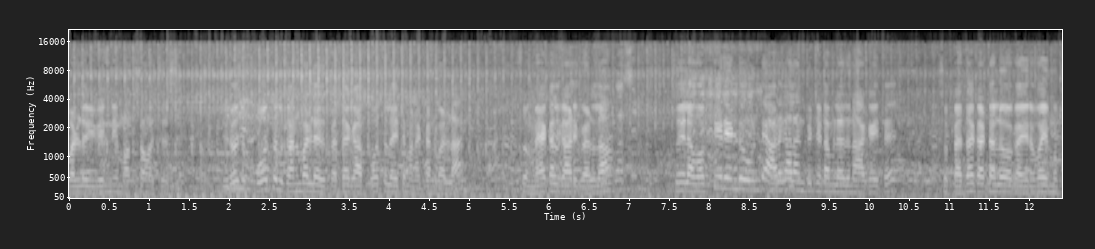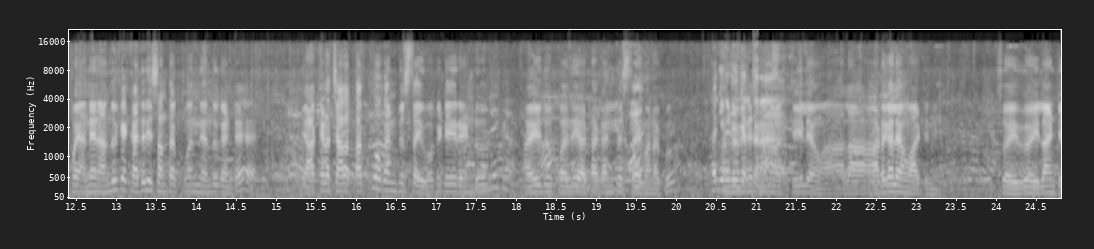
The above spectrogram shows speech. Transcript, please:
బళ్ళు ఇవన్నీ మొత్తం వచ్చేస్తాయి ఈరోజు పోతులు కనబడలేదు పెద్దగా పోతులు అయితే మనకు కనబడలా. సో మేకల కాడికి వెళ్దాం. సో ఇలా ఒకటి రెండు ఉంటే అడగాలనిపించడం లేదు నాకైతే. సో పెద్ద కట్టలు ఒక ఇరవై ముప్పై నేను అందుకే కదిరి సంతకు పోయింది. ఎందుకంటే అక్కడ చాలా తక్కువ కనిపిస్తాయి. ఒకటి రెండు ఐదు పది అట్లా కనిపిస్తాయి మనకు. తీయలేము అలా అడగలేము వాటిని. సో ఇదిగో ఇలాంటి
